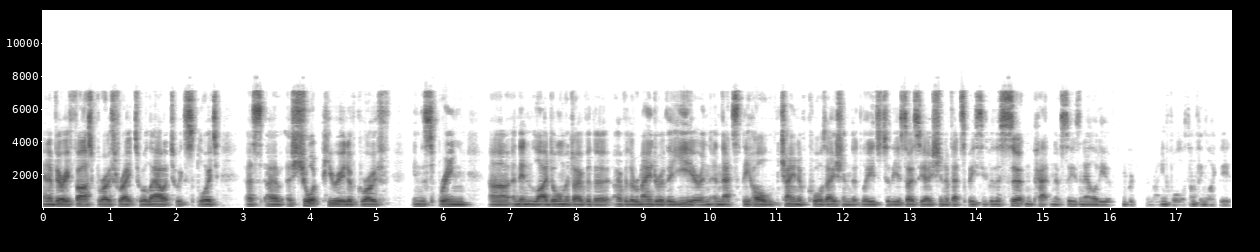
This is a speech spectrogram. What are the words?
and a very fast growth rate to allow it to exploit a, a short period of growth in the spring uh, and then lie dormant over the over the remainder of the year. And, and that's the whole chain of causation that leads to the association of that species with a certain pattern of seasonality of temperature and rainfall or something like this.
